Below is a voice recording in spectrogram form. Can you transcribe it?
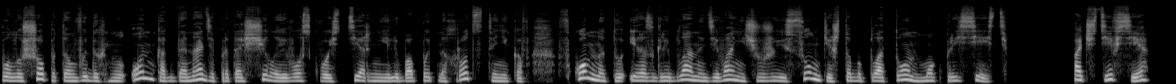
Полушепотом выдохнул он, когда Надя протащила его сквозь тернии любопытных родственников в комнату и разгребла на диване чужие сумки, чтобы Платон мог присесть. Почти все.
